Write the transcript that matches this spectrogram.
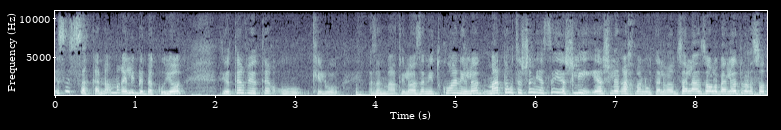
איזה סכנה, הוא מראה לי בדקויות. יותר ויותר הוא כאילו, אז אמרתי לו, אז אני תקועה, אני לא יודעת, מה אתה רוצה שאני אעשה? יש לי, יש לי רחמנות עליו, אני רוצה לעזור לו, ואני לא יודעת מה לעשות.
